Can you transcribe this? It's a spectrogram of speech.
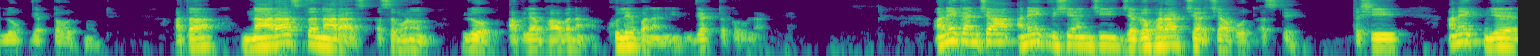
लोक व्यक्त होत नव्हते. आता नाराज तर नाराज असं म्हणून लोक आपल्या भावना खुलेपणाने व्यक्त करू लागले. अनेकांच्या अनेक विषयांची जगभरात चर्चा होत असते. तशी अनेक म्हणजे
